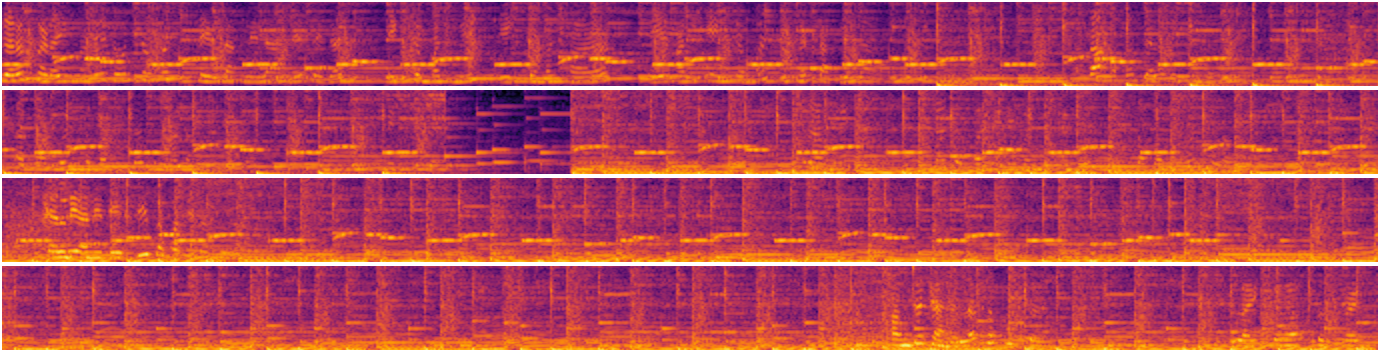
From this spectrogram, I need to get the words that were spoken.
गरम कढईमध्ये दोन चम्मच तेल टाकलेले आहे. त्याच्यात एक चम्मच मीठ एक चम्मच हळद आणि एक चम्मच तिखट टाकलेलं आहे. आता आपण त्याला मिक्स करू. आता आपण चपातीचा चुरा चपातीचा चुरा हेल्दी आणि टेस्टी चपाती आमच्या चॅनलला सपोर्ट करा. लाईक करा सबस्क्राईब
